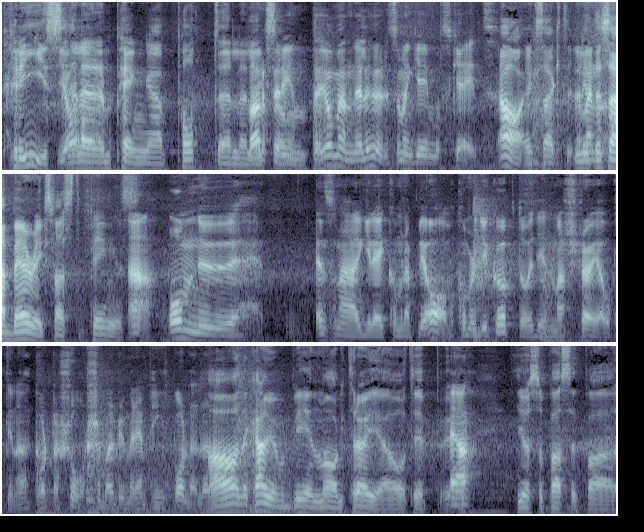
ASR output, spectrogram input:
ett, pris ja. eller en pengapott eller Varför liksom... inte? Jo men eller hur, som en game of skate. Ja exakt, lite men- såhär Berrics fast pingis. Ah, om nu en sån här grej kommer att bli av, kommer du dyka upp då i din matchtröja och dina korta shorts som bara rymmer en pingisboll eller? Ja, det kan ju bli en magtröja och typ Ja. just så pass ett par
